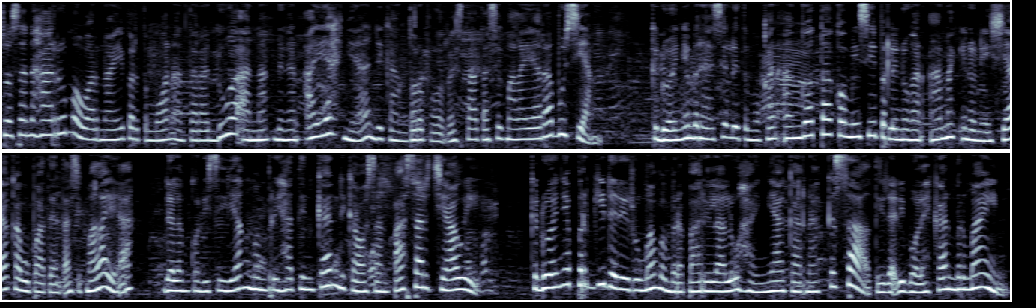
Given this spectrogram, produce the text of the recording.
Suasana haru mewarnai pertemuan antara dua anak dengan ayahnya di kantor Polresta Tasikmalaya Rabu siang. Keduanya berhasil ditemukan anggota Komisi Perlindungan Anak Indonesia Kabupaten Tasikmalaya dalam kondisi yang memprihatinkan di kawasan Pasar Ciawi. Keduanya pergi dari rumah beberapa hari lalu hanya karena kesal tidak dibolehkan bermain.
